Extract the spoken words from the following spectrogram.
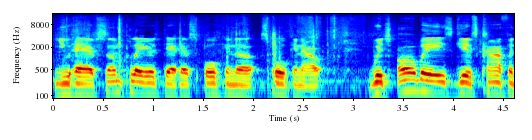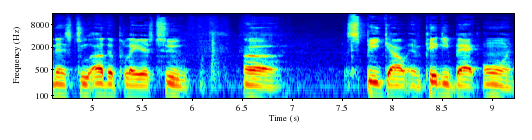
you have some players that have spoken up, spoken out, which always gives confidence to other players to uh, speak out and piggyback on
